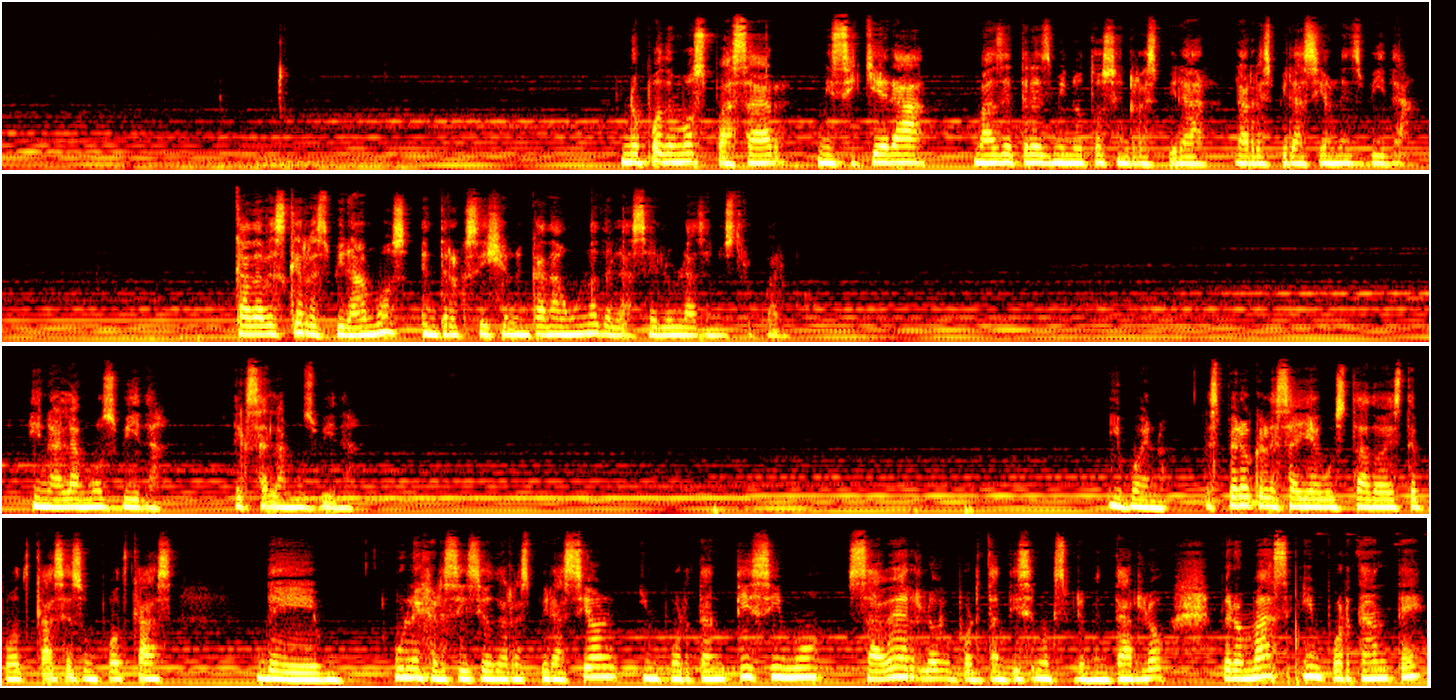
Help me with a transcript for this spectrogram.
No podemos pasar ni siquiera más de tres minutos sin respirar. La respiración es vida. Cada vez que respiramos, entra oxígeno en cada una de las células de nuestro cuerpo. Inhalamos vida, exhalamos vida. Y bueno, Espero que les haya gustado este podcast. Es un podcast de un ejercicio de respiración, importantísimo saberlo, importantísimo experimentarlo, pero más importante,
